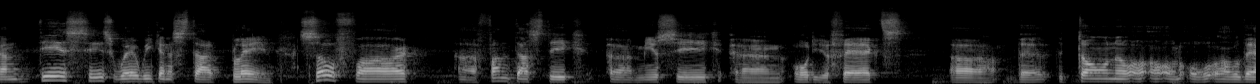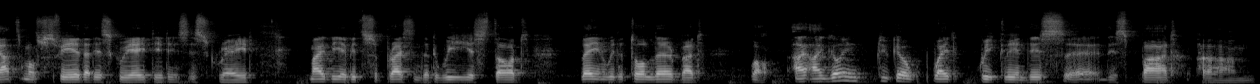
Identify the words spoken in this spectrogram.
and this is where we can start playing. So far, uh, fantastic uh, music and audio effects. Uh, the, the tone on all the atmosphere that is created is, is great. Might be a bit surprising that we start playing with the toddler, but well, I, am going to go quite quickly in this uh, this part um,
